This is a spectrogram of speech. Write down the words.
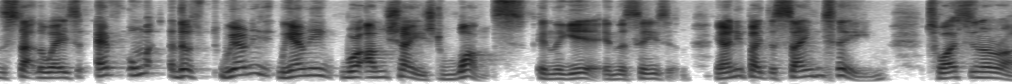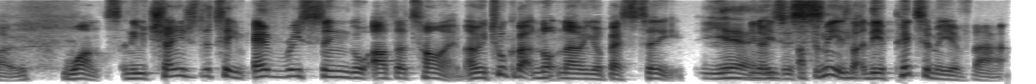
the stat the ways every, we only we only were unchanged once in the year in the season. He only played the same team twice in a row once, and he would change the team every single other time. I mean, talk about not knowing your best team. Yeah, you know, he's, he's for me, he's like the epitome of that.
